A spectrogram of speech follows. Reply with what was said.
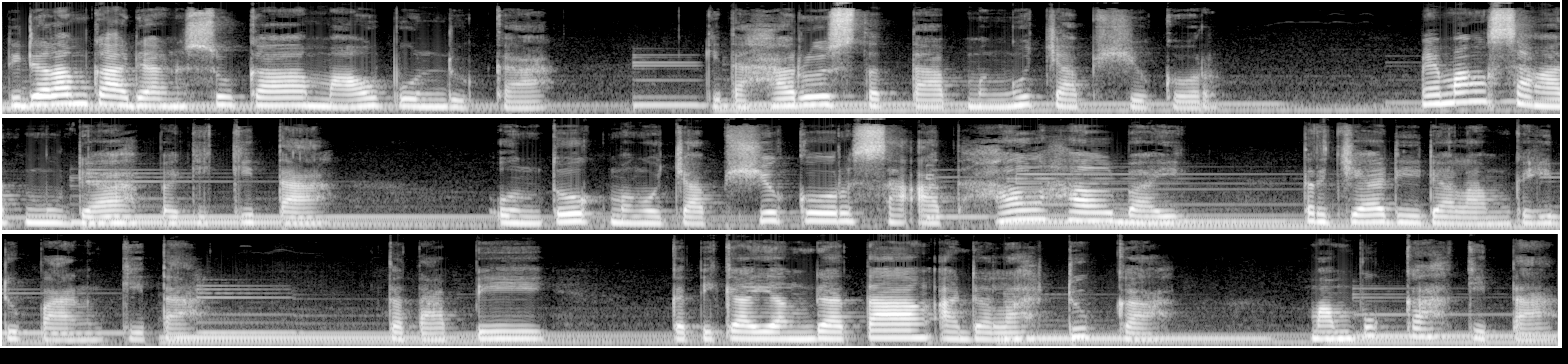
Di dalam keadaan suka maupun duka, kita harus tetap mengucap syukur. Memang sangat mudah bagi kita untuk mengucap syukur saat hal-hal baik terjadi dalam kehidupan kita. Tetapi ketika yang datang adalah duka, mampukah kita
